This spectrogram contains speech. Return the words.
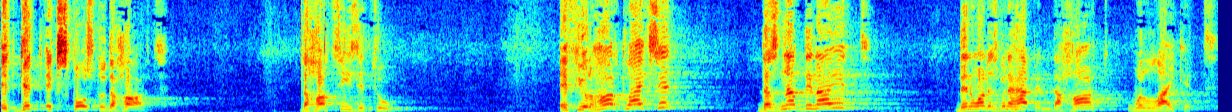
It get exposed to the heart. The heart sees it too. If your heart likes it, does not deny it, then what is going to happen? The heart will like it,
